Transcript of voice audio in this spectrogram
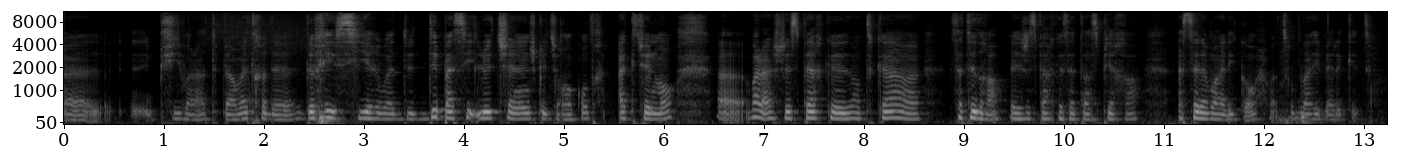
et puis voilà, te permettre de, réussir, ou de dépasser le challenge que tu rencontres actuellement. voilà, j'espère que en tout cas ça t'aidera et j'espère que ça t'inspirera. Assalamu alaikum wa rahmatullahi wa barakatuh.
